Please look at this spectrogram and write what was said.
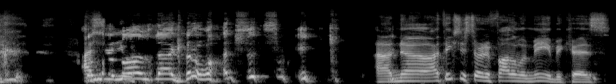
I my mom's not gonna watch this week. Uh, no, I think she started following me because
